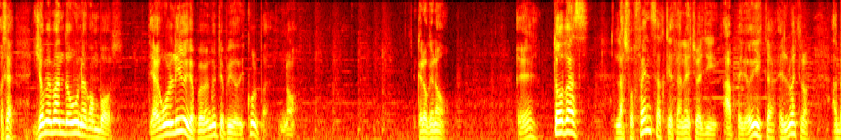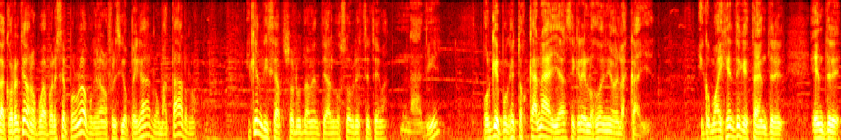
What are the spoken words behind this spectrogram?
O sea, yo me mando una con vos, te hago un lío y después vengo y te pido disculpas. No. Creo que no. ¿Eh? Todas las ofensas que se han hecho allí a periodistas, el nuestro anda correteado, no puede aparecer por un lado porque le han ofrecido pegarlo, matarlo. ¿Y quién dice absolutamente algo sobre este tema? Nadie. ¿Por qué? Porque estos canallas se creen los dueños de las calles. Y como hay gente que está entre, entre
